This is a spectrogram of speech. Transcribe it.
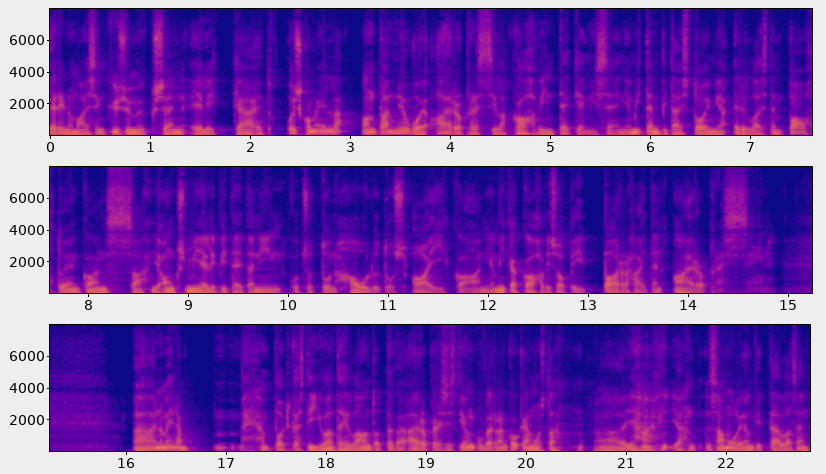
erinomaisen kysymyksen, eli että olisiko meillä antaa neuvoja aeropressilla kahvin tekemiseen ja miten pitäisi toimia erilaisten paahtojen kanssa ja onko mielipiteitä niin kutsuttuun haudutusaikaan ja mikä kahvi sopii parhaiten aeropressiin. No meidän podcastin juontajilla on totta kai Aeropressista jonkun verran kokemusta ja, ja Samuli onkin tällaisen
